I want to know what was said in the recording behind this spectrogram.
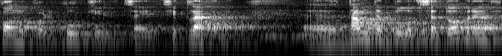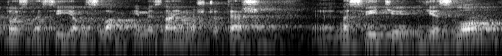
конколь, кукіль, цей, ці плевели. Е, Там, де було все добре, хтось насіяв зла. І ми знаємо, що теж е, на світі є зло,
